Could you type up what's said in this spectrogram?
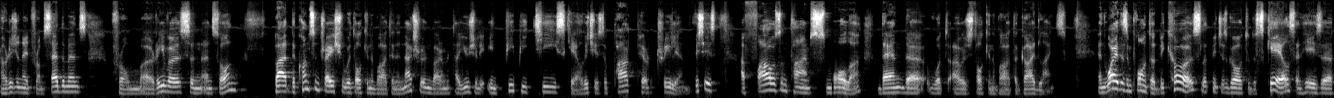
originate from sediments, from uh, rivers and, and so on. But the concentration we're talking about in a natural environment are usually in PPT scale, which is a part per trillion. This is a thousand times smaller than the, what I was talking about, the guidelines. And why it is important? Because, let me just go to the scales, and here's a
